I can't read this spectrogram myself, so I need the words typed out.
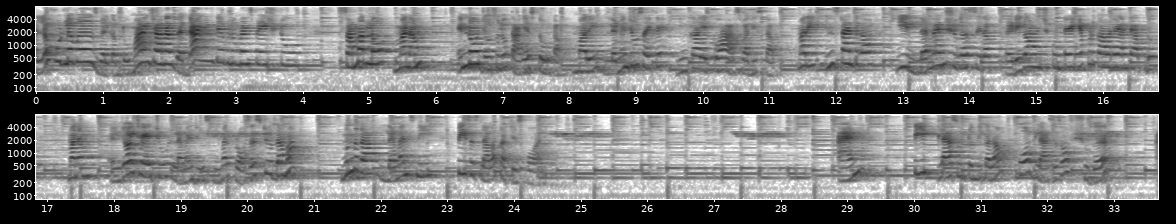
Hello food lovers welcome to my channel the dining table women's page to సమ్మర్లో మనం ఎన్నో జ్యూసులు తాగేస్తూ ఉంటాం. మరి లెమన్ జ్యూస్ అయితే ఇంకా ఎక్కువ ఆస్వాదిస్తాం. మరి ఇన్స్టంట్గా ఈ లెమన్ షుగర్ సిరప్ రెడీగా ఉంచుకుంటే ఎప్పుడు కావాలి అంటే అప్పుడు మనం ఎంజాయ్ చేయొచ్చు లెమన్ జ్యూస్ని మరి ప్రాసెస్ చూద్దామా? ముందుగా లెమన్స్ని పీసెస్ లాగా కట్ చేసుకోవాలి. అండ్ టీ గ్లాస్ ఉంటుంది కదా four glasses of sugar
